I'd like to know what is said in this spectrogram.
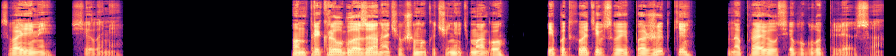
Своими силами. Он прикрыл глаза начавшему коченеть магу и, подхватив свои пожитки, направился вглубь леса.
